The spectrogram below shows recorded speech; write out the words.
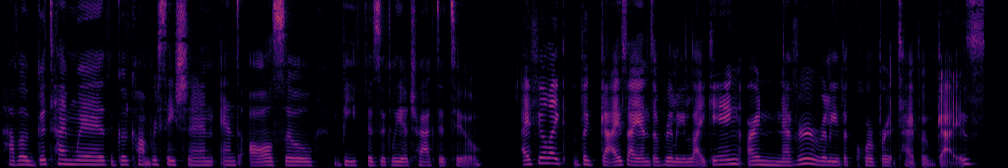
have a good time with, good conversation, and also be physically attracted to. I feel like the guys I end up really liking are never really the corporate type of guys.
